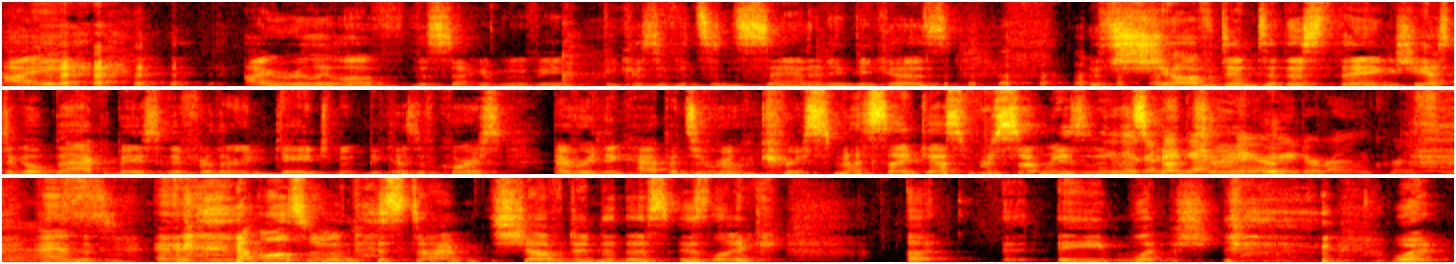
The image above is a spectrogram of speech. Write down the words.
I. I I really love the second movie because of its insanity. Because it's shoved into this thing, she has to go back basically for their engagement. Because of course everything happens around Christmas. I guess for some reason in They're gonna get married around Christmas. and, and also in this time shoved into this is like a, a what sh- what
